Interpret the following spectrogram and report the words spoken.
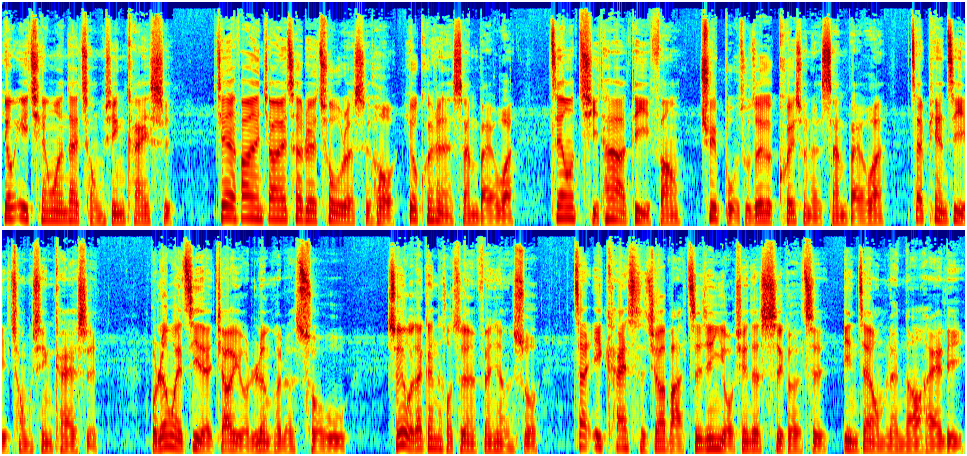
用一千万再重新开始。接着发现交易策略错误的时候，又亏损了三百万，再用其他的地方去补足这个亏损的三百万，再骗自己重新开始，不认为自己的交易有任何的错误。所以我在跟投资人分享说，在一开始就要把资金有限这四个字印在我们的脑海里。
